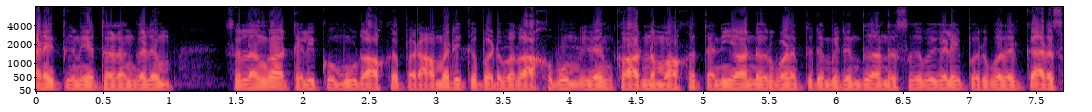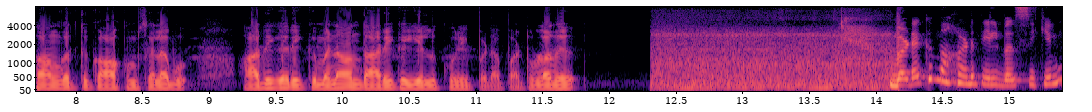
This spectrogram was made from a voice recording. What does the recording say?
அனைத்து இணையதளங்களும் ஸ்ரீலங்கா டெலிகாம் ஊடாக பராமரிக்கப்படுவதாகவும் இதன் காரணமாக தனியார் நிறுவனத்திடமிருந்து அந்த சேவைகளை பெறுவதற்கு அரசாங்கத்துக்கு ஆகும் செலவு அதிகரிக்கும் என அந்த அறிக்கையில் குறிப்பிடப்பட்டுள்ளது. வடக்கு மாகாணத்தில் வசிக்கும்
